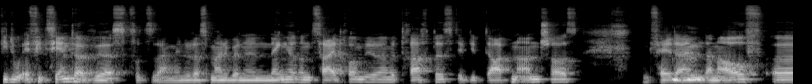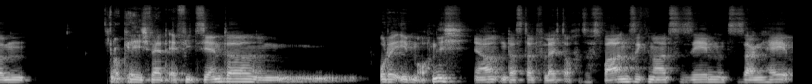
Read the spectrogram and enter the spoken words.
wie du effizienter wirst, sozusagen, wenn du das mal über einen längeren Zeitraum wieder betrachtest, dir die Daten anschaust und fällt mhm. einem dann auf, ähm, okay, ich werde effizienter ähm, oder eben auch nicht, ja, und das dann vielleicht auch das Warnsignal zu sehen und zu sagen, hey,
